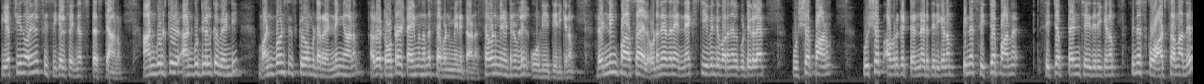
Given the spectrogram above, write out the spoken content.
പി എഫ് ടി എന്ന് പറഞ്ഞാൽ ഫിസിക്കൽ ഫിറ്റ്നസ് ടെസ്റ്റ് ആണ്. ആൺകുട്ടി ആൺകുട്ടികൾക്ക് വേണ്ടി one point six kilometre running ആണ്. അവരുടെ ടോട്ടൽ ടൈം എന്ന് പറഞ്ഞാൽ സെവൻ മിനിറ്റ് ആണ്. സെവൻ മിനിറ്റിനുള്ളിൽ ഓടിയെത്തിയിരിക്കണം. റണ്ണിംഗ് പാസ്സായാൽ ഉടനെ തന്നെ നെക്സ്റ്റ് ഇവന്റ് പറഞ്ഞാൽ കുട്ടികളെ പുഷപ്പ് ആണ്. പുഷപ്പ് അവർക്ക് ടെൻ എടുത്തിരിക്കണം. പിന്നെ സിറ്റപ്പ് ആണ്. സിറ്റപ്പ് ടെൻ ചെയ്തിരിക്കണം. പിന്നെ സ്ക്വാഡ്സ് ആണ് അത്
